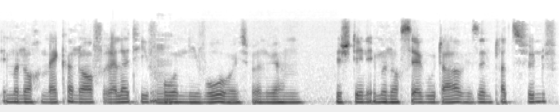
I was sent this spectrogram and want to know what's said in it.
immer noch Meckern auf relativ mhm. hohem Niveau. Ich meine, wir haben, wir stehen immer noch sehr gut da. Wir sind Platz fünf.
